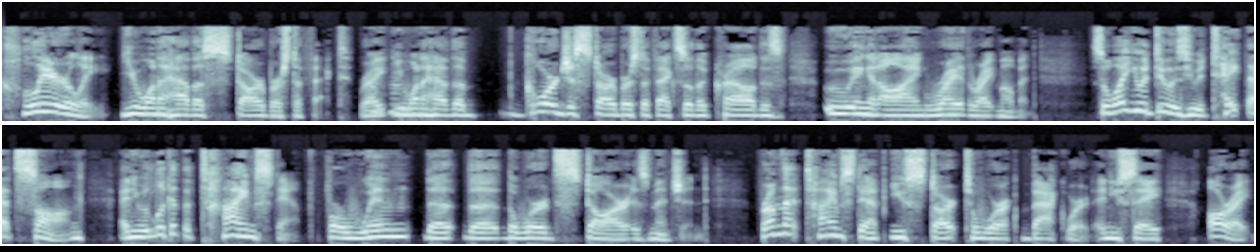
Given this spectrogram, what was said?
clearly you want to have a starburst effect, right? You mm-hmm. want to have the gorgeous starburst effect so the crowd is oohing and awing right at the right moment. So what you would do is you would take that song and you would look at the timestamp for when the, the, the word star is mentioned. From that timestamp, you start to work backward and you say, all right,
